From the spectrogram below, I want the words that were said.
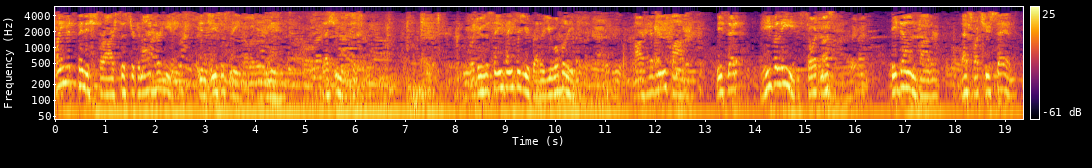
claim it finished for our sister tonight, her healing, in Jesus' name. Amen. Bless you, my sister. We will do the same thing for you, brother. You will believe it. Our Heavenly Father, He said, He believes, so it must be done, Father. That's what you said.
